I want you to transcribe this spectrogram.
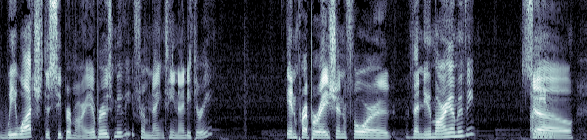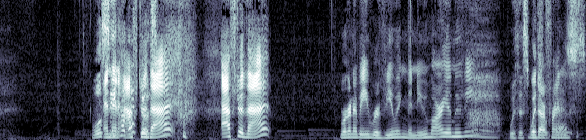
we watched the Super Mario Bros. movie from 1993 in preparation for the new Mario movie. So, We'll and then after that, that, after that, we're gonna be reviewing the new Mario movie with a with our friends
